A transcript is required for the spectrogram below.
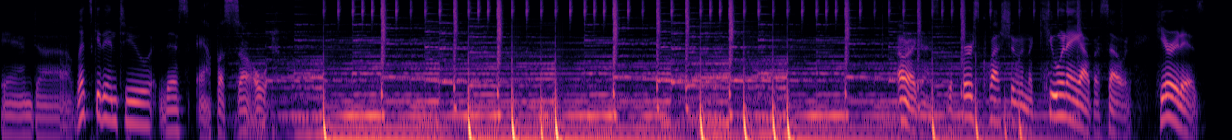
And uh, let's get into this episode. All right, guys. The first question in the Q&A episode. Here it is.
